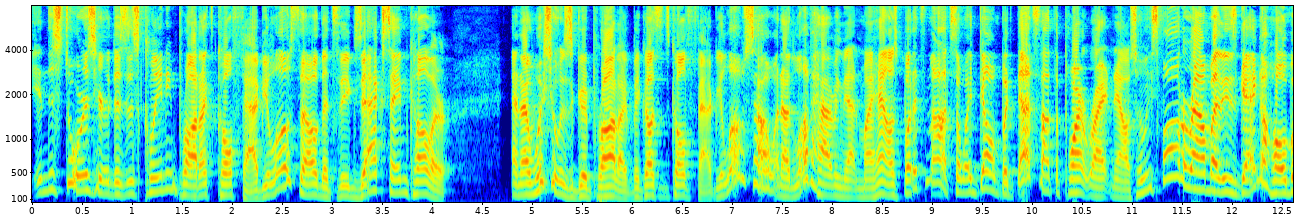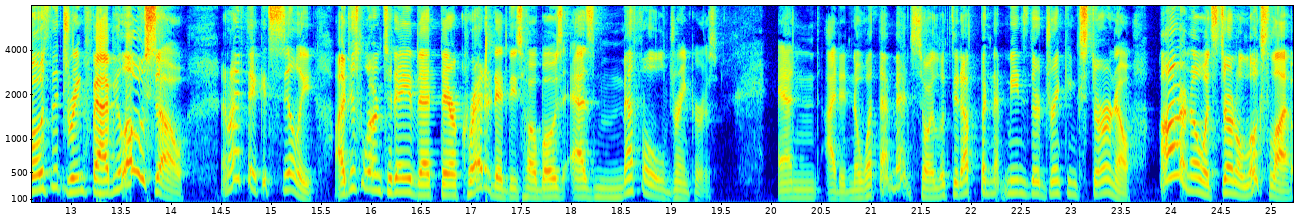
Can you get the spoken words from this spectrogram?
in the stores here, there's this cleaning product called Fabuloso that's the exact same color. And I wish it was a good product because it's called Fabuloso, and I'd love having that in my house, but it's not, so I don't. But that's not the point right now. So he's followed around by these gang of hobos that drink Fabuloso. And I think it's silly. I just learned today that they're credited, these hobos, as methyl drinkers. And I didn't know what that meant, so I looked it up, and that means they're drinking Sterno. I don't know what Sterno looks like,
